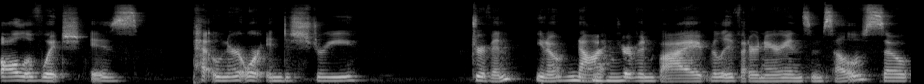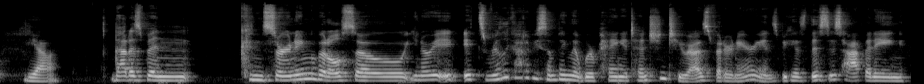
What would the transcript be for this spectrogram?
all of which is pet owner or industry driven you know not mm-hmm. driven by really veterinarians themselves so yeah that has been concerning, but also, you know, it, it's really got to be something that we're paying attention to as veterinarians because this is happening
